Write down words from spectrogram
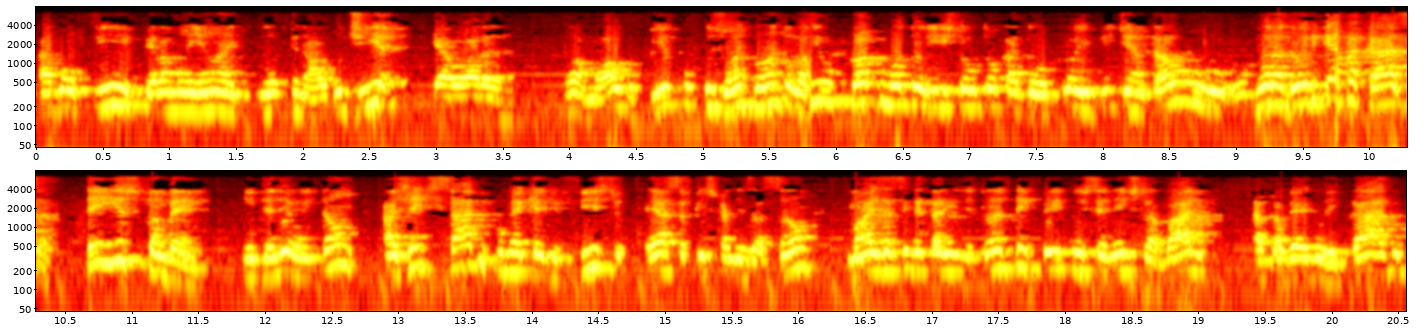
a Bonfim, pela manhã e no final do dia, que é a hora normal do pico, os ônibus andam lá. Se o próprio motorista ou o tocador proibir de entrar, o, o morador ele quer para casa. Tem isso também, entendeu? Então, a gente sabe como é que é difícil essa fiscalização, mas a Secretaria de Trânsito tem feito um excelente trabalho através do Ricardo,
